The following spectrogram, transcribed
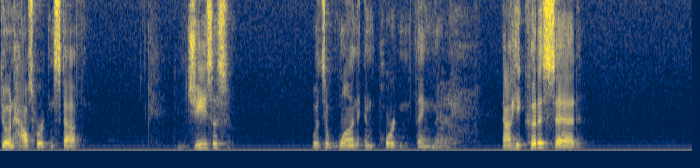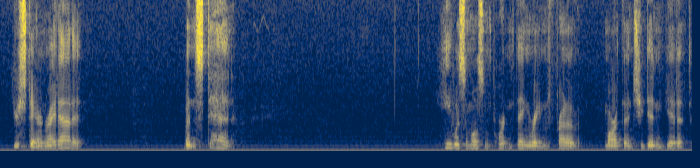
doing housework and stuff. Jesus was the one important thing there. Now, he could have said, You're staring right at it. But instead, he was the most important thing right in front of Martha, and she didn't get it.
